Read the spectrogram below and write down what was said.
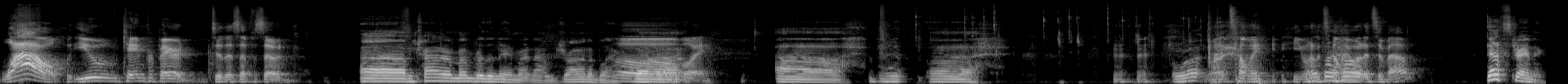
Wow you came prepared to this episode. Uh, i'm trying to remember the name right now. I'm drawing a blank. Oh uh, boy. uh uh what? You want to tell me you want to tell hell? me what it's about? Death stranding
